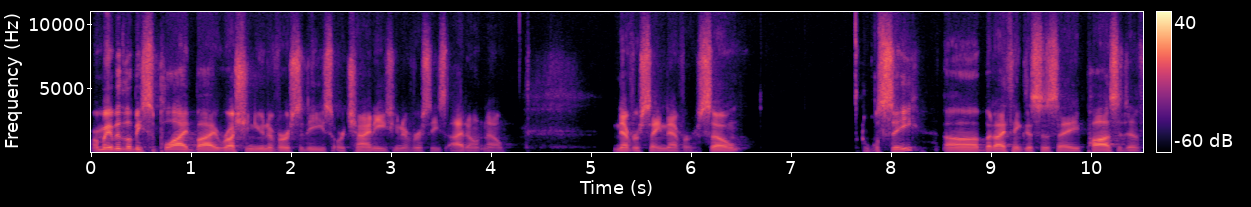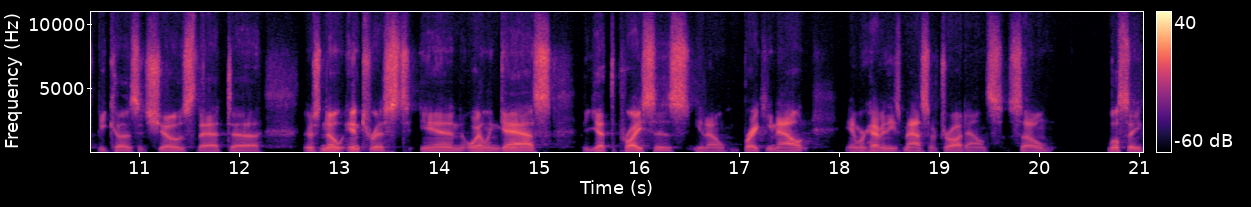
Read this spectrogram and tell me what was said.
Or maybe they'll be supplied by Russian universities or Chinese universities. I don't know. Never say never. So we'll see. Uh, but I think this is a positive because it shows that uh, there's no interest in oil and gas, but yet the price is, you know, breaking out and we're having these massive drawdowns. So we'll see.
